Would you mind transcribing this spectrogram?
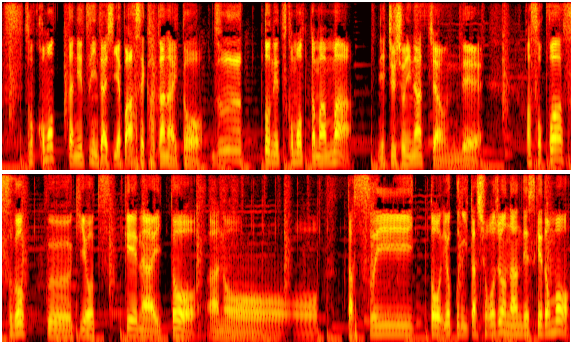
そのこもった熱に対してやっぱ汗かかないと、ずっと熱こもったまんま、熱中症になっちゃうんで、まあ、そこはすごく気をつけないと、あのー、脱水とよく似た症状なんですけども、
